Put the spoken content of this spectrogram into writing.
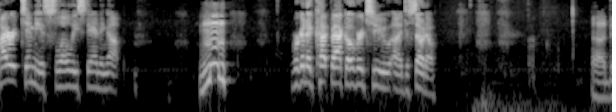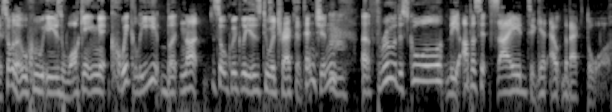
Pirate Timmy is slowly standing up. We're gonna cut back over to uh, DeSoto. Uh, DeSoto, who is walking quickly, but not so quickly as to attract attention, uh, through the school, the opposite side to get out the back door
